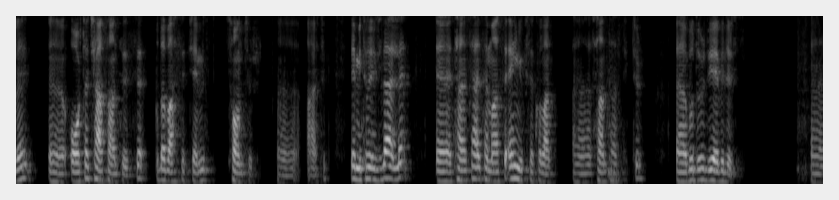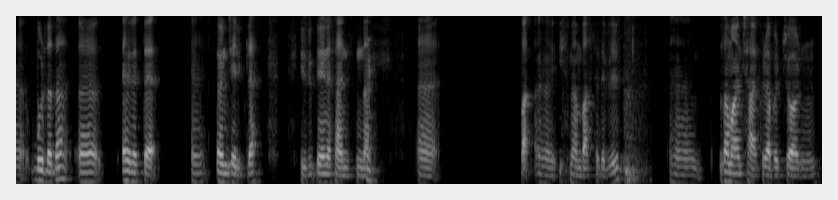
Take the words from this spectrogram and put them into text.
ve e, Orta Çağ fantezisi. Bu da bahsedeceğimiz son tür e, artık. Ve mitolojilerle e, tensel teması en yüksek olan e, fantastik tür e, budur diyebiliriz. E, burada da e, elbette e, öncelikle Yüzüklerin Efendisi'nden e, ba- e, ismen bahsedebiliriz. E, Zaman Çarkı Robert Jordan'ın,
